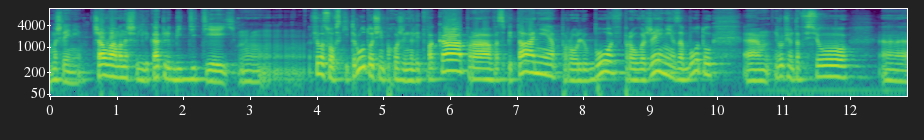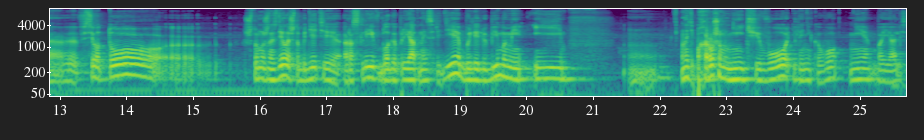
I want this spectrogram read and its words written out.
мышлении. Шалва Аманашвили «Как любить детей». Философский труд, очень похожий на Литвака, про воспитание, про любовь, про уважение, заботу. Эм, в общем-то, все, э, все то, э, что нужно сделать, чтобы дети росли в благоприятной среде, были любимыми и знаете, по-хорошему ничего или никого не боялись.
